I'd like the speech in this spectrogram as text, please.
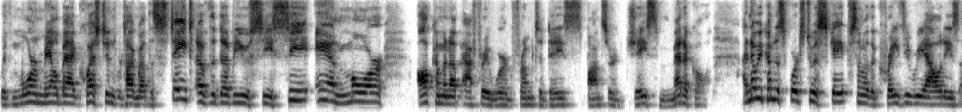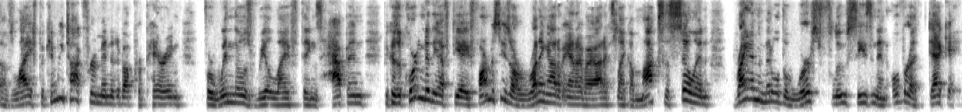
with more mailbag questions. We're talking about the state of the WCC and more, all coming up after a word from today's sponsor, Jase Medical. I know we come to sports to escape some of the crazy realities of life, but can we talk for a minute about preparing for when those real life things happen? Because according to the FDA, pharmacies are running out of antibiotics like amoxicillin right in the middle of the worst flu season in over a decade.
